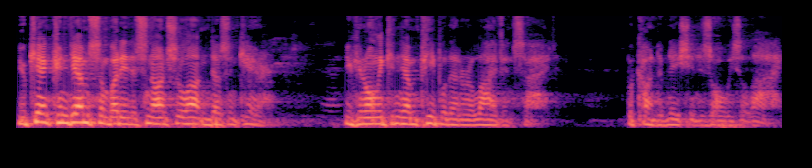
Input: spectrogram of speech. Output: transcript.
You can't condemn somebody that's nonchalant and doesn't care. You can only condemn people that are alive inside. But condemnation is always a lie.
